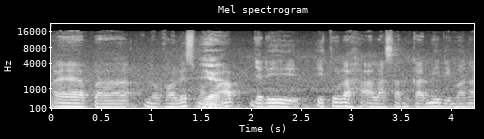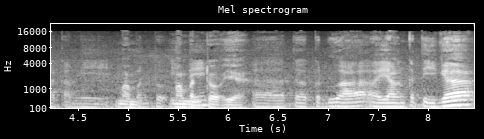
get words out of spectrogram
eh Pak Nurholis, mohon Hmm. Iya. maaf. Jadi itulah alasan kami di mana kami Mem- membentuk ini. membentuk, ya. Eh, te- kedua, eh, yang ketiga,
